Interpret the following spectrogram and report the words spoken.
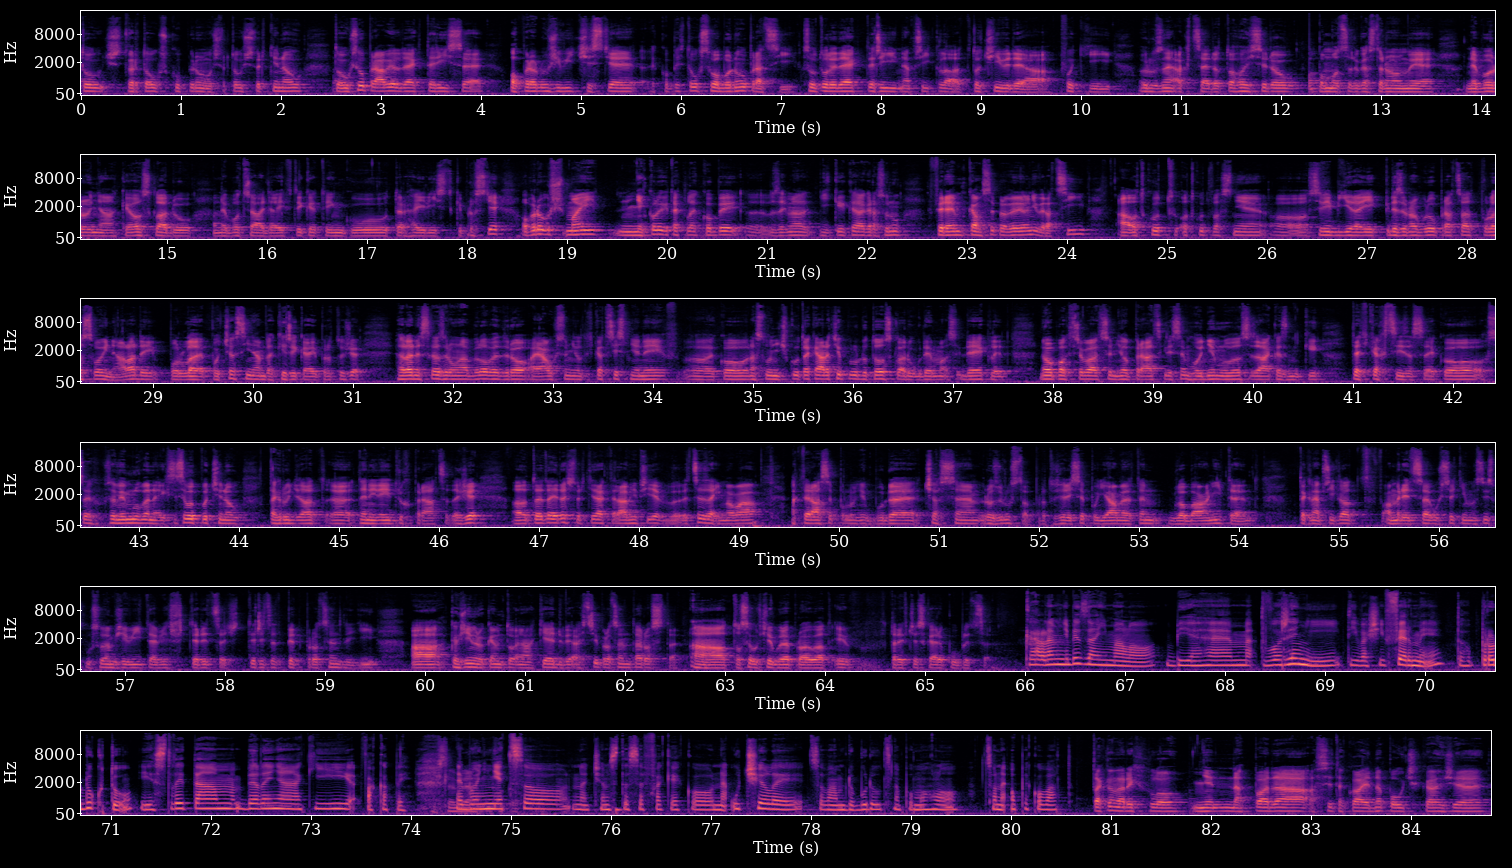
Tou čtvrtou skupinou, čtvrtou čtvrtinou, to už jsou právě lidé, kteří se opravdu živí čistě jakoby tou svobodnou prací. Jsou to lidé, kteří například točí videa, fotí různé akce, do toho si jdou pomoct do gastronomie nebo do nějakého skladu, nebo třeba dělají v ticketingu, trhají lístky. Prostě opravdu už mají několik takhle, jakoby, eh, zejména díky Grasonu, firm, kam se pravidelně vrací a odkud, odkud vlastně o, si vybírají, kde zrovna budou pracovat podle svojí nálady, podle počasí nám taky říkají, protože hele, dneska zrovna bylo vedro a já už jsem měl teďka tři směny Eh, jako na sluníčku, tak já radši půjdu do toho skladu, kde, kde je klid. Nebo pak třeba jsem měl práci, kdy jsem hodně mluvil se zákazníky, teďka chci zase jako, se, jsem vymluvený, chci se odpočinout, tak jdu dělat eh, ten jiný druh práce. Takže eh, to je ta jedna čtvrtina, která mě přijde velice zajímavá a která se podle mě bude časem rozrůstat, protože když se podíváme na ten globální trend, tak například v Americe už se tím způsobem živí téměř 40-45% lidí a každým rokem to nějaké 2 až 3% roste. A to se určitě bude projevovat i tady v České republice. Karle, mě by zajímalo během tvoření té vaší firmy, toho produktu, jestli tam byly nějaký fakapy, nebo něco, na čem jste se fakt jako naučili, co vám do budoucna pomohlo, co neopakovat takhle narychlo mě napadá asi taková jedna poučka, že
